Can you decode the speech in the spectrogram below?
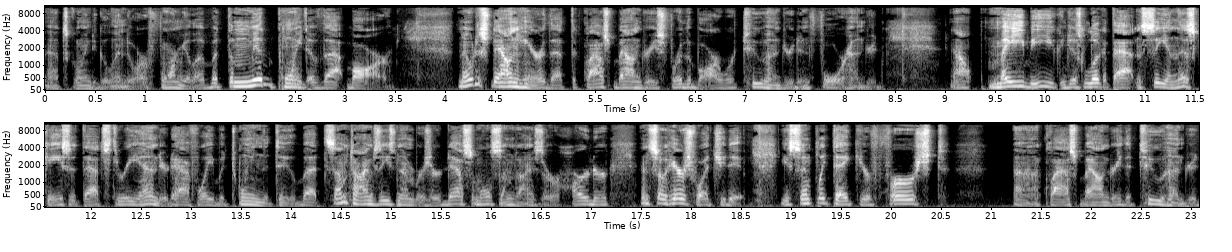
That's going to go into our formula. But the midpoint of that bar, notice down here that the class boundaries for the bar were 200 and 400. Now, maybe you can just look at that and see in this case that that's 300 halfway between the two. But sometimes these numbers are decimal, sometimes they're harder. And so here's what you do. You simply take your first uh, class boundary, the 200.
